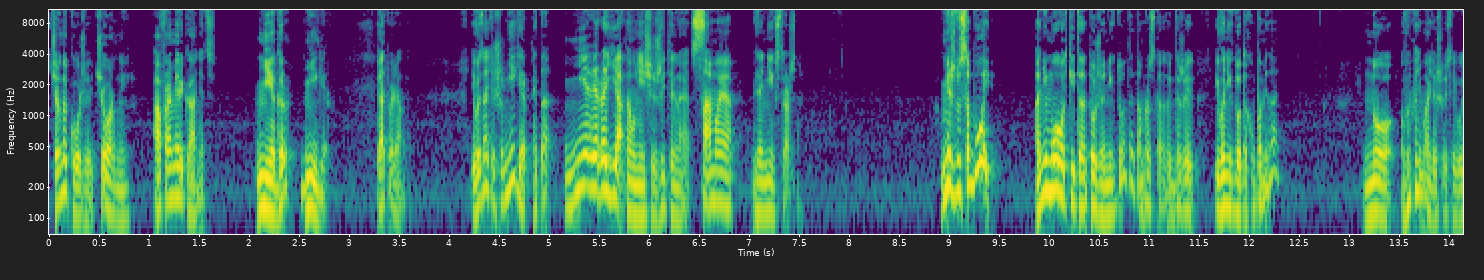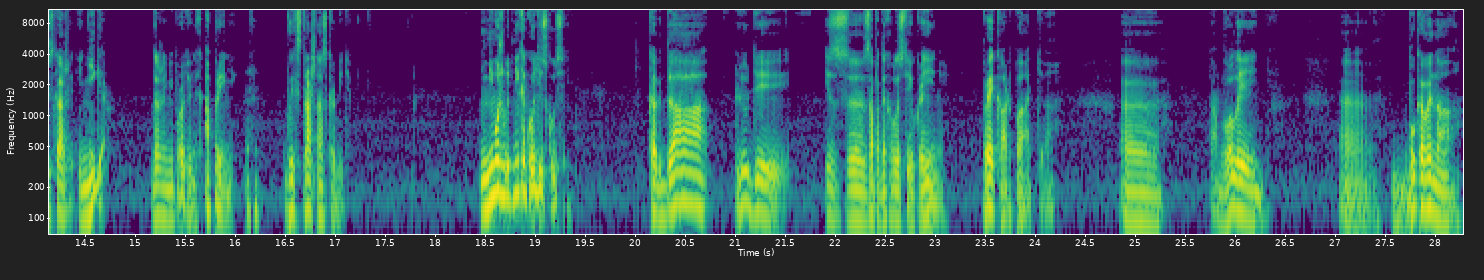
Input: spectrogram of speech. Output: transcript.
Чернокожий, черный, афроамериканец, негр, нигер. Пять вариантов. И вы знаете, что нигер это невероятно уничижительное, самое для них страшное. Между собой они могут какие-то тоже анекдоты там рассказывать, даже и в анекдотах упоминать. Но вы понимаете, что если вы скажете нигер, даже не против них, а при них, вы их страшно оскорбите. Не может быть никакой дискуссии. Когда люди из э, западных областей Украины, Прикарпаття, э, там, Волынь, э, Буковина,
